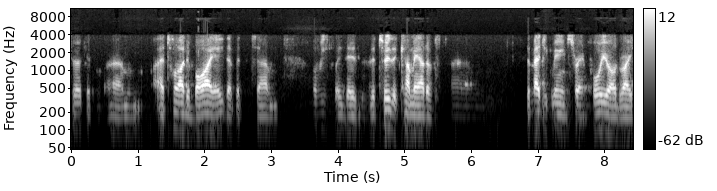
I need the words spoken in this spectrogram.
shirk it um, at high either. But um, obviously, the the two that come out of um, the Magic Millions three and four year old race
